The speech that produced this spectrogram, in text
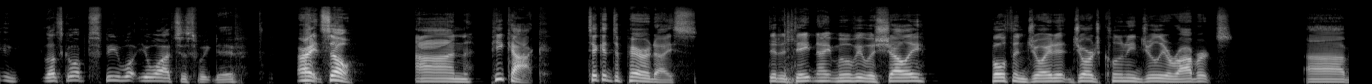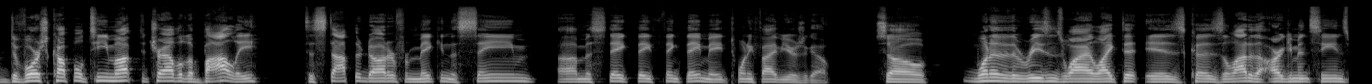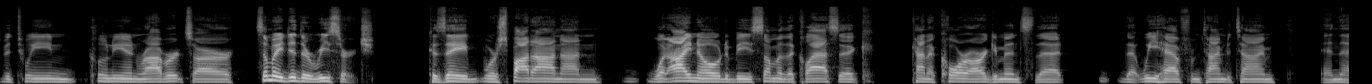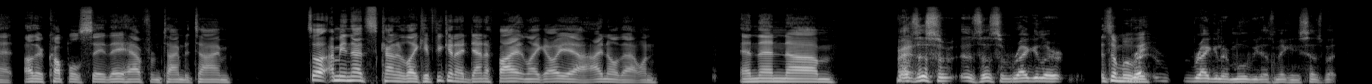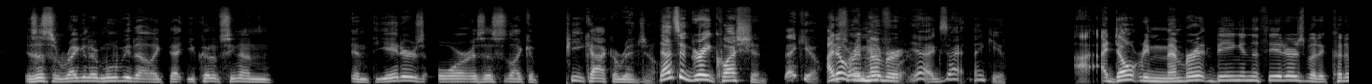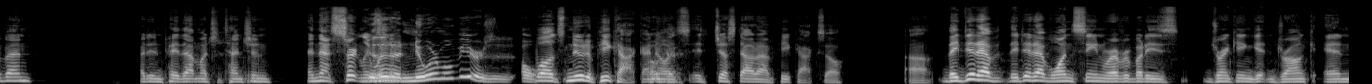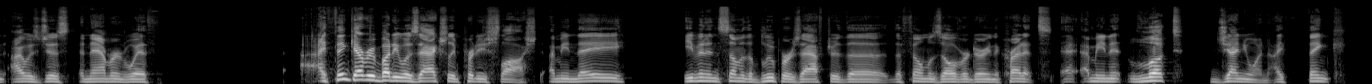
let's go up to speed. What you watch this week, Dave? All right. So on Peacock, Ticket to Paradise did a date night movie with Shelley. Both enjoyed it. George Clooney, Julia Roberts. Uh, divorced couple team up to travel to Bali to stop their daughter from making the same uh, mistake they think they made 25 years ago. So, one of the reasons why I liked it is because a lot of the argument scenes between Clooney and Roberts are somebody did their research because they were spot on on what I know to be some of the classic kind of core arguments that that we have from time to time and that other couples say they have from time to time. So I mean that's kind of like if you can identify it and like, oh yeah, I know that one. And then um Is this a, is this a regular it's a movie. re- regular movie? Doesn't make any sense, but is this a regular movie that like that you could have seen on in theaters, or is this like a Peacock original? That's a great question. Thank you. I That's don't what I'm here remember. Yeah, exact. Thank you. I, I don't remember it being in the theaters, but it could have been. I didn't pay that much attention, and that certainly Is it a newer movie or is it? Oh, Well, it's new to Peacock. I know Okay. it's it's just out on Peacock. So uh, they did have they did have one scene where everybody's drinking, getting drunk, and I was just enamored with. I think everybody was actually pretty sloshed. I mean, they even in some of the bloopers after the the film was over during the credits. I- I mean, it looked genuine. I think.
